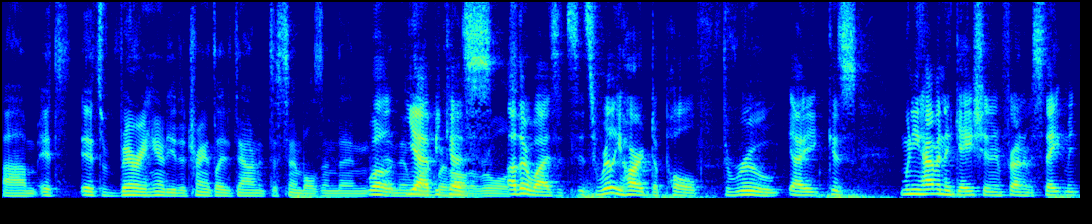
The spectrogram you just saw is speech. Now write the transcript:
um, it's it's very handy to translate it down into symbols and then Well, and then yeah, work with all because the rules. otherwise it's it's really hard to pull through. Because when you have a negation in front of a statement,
